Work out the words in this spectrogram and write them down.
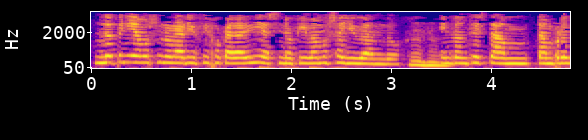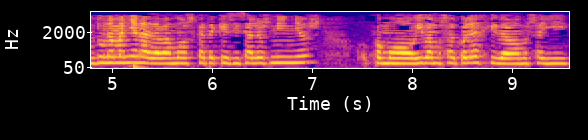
no teníamos un horario fijo cada día, sino que íbamos ayudando. Entonces, tan, tan pronto una mañana dábamos catequesis a los niños, como íbamos al colegio y dábamos allí,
